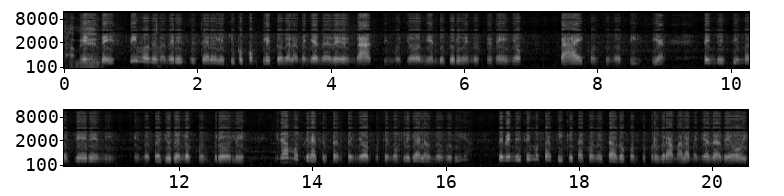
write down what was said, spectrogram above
Amén. Bendecimos de manera especial el equipo completo de la mañana de hoy, Máximo, Johnny, el doctor Eugenio Cedeño, Con su noticia. Bendecimos a Jeremy, que nos ayuda en los controles. Y damos gracias al Señor porque nos regala un nuevo día. Te bendecimos a ti que está conectado con tu programa la mañana de hoy.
